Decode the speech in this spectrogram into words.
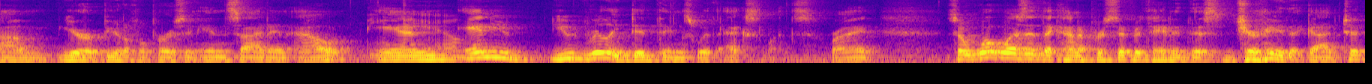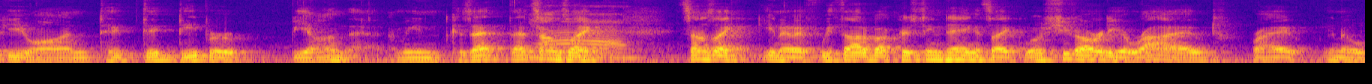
Um, you're a beautiful person inside and out, and you. and you you really did things with excellence, right? So what was it that kind of precipitated this journey that God took you on to dig deeper beyond that? I mean, because that that sounds like it sounds like you know if we thought about Christine Tang, it's like well she'd already arrived, right? You know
